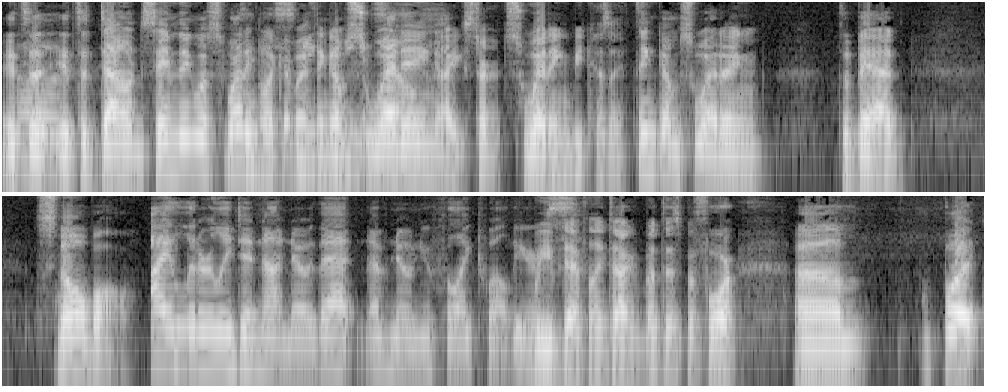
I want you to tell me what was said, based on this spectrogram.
it's Uh, a it's a down. Same thing with sweating. like Like, if I think I'm sweating, itself. I start sweating because I think I'm sweating. It's a bad snowball. I literally did not know that. I've known you for like 12 years. We've definitely talked about this before. Um, but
